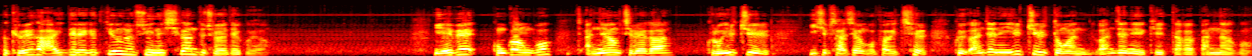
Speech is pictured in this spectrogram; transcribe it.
그 교회가 아이들에게 뛰어놀 수 있는 시간도 줘야 되고요. 예배, 공과 공부, 안녕 집에 가, 그리고 일주일 24시간 곱하기 7. 그 완전히 일주일 동안 완전히 이렇게 있다가 만나고.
